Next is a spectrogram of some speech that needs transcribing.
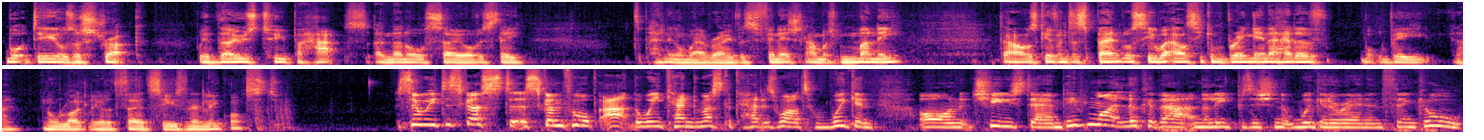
what deals are struck with those two, perhaps, and then also obviously depending on where Rovers finish and how much money Darrell's given to spend, we'll see what else he can bring in ahead of what will be, you know, in all likelihood, a third season in League One. So we discussed uh, Scunthorpe at the weekend. We must look ahead as well to Wigan on Tuesday, and people might look at that and the league position that Wigan are in and think, "Oh,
